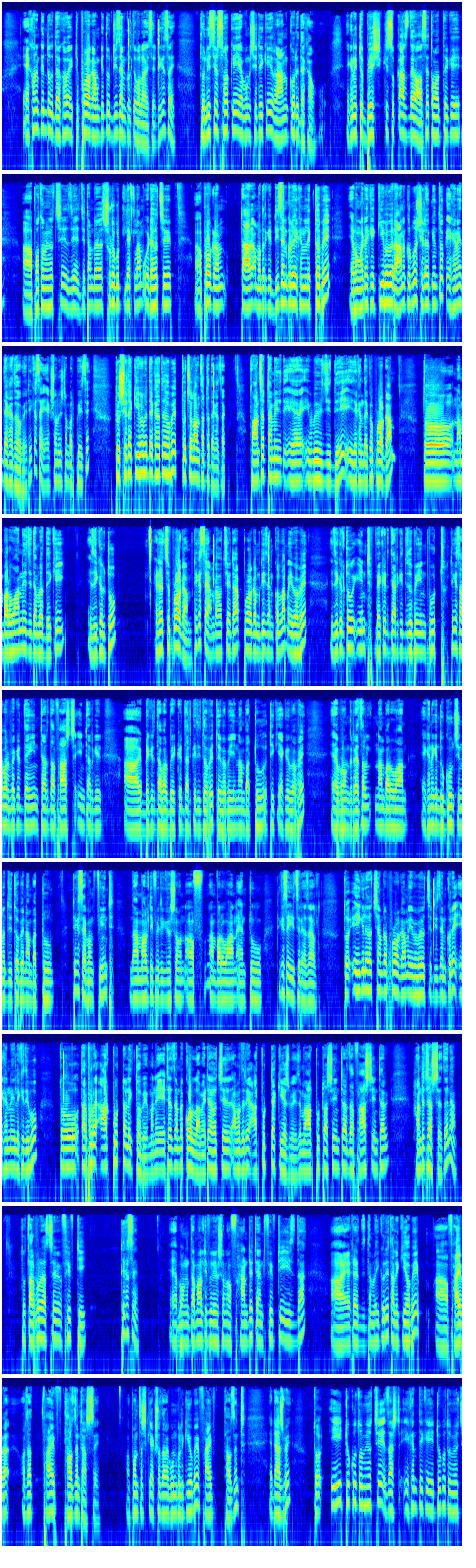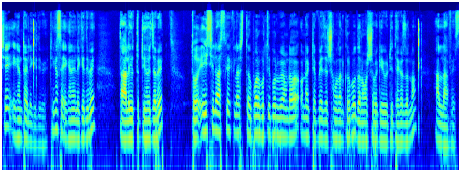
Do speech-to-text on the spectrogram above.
এখন কিন্তু দেখো, একটি প্রোগ্রাম কিন্তু ডিজাইন করতে বলা হয়েছে, ঠিক আছে? তো নিচের শখে এবং সেটিকে রান করে দেখাও। এখানে একটু বেশ কিছু কাজ দেওয়া আছে। তোমাদেরকে প্রথমে হচ্ছে যে, যেটা আমরা শুরু করতে লিখলাম, ওইটা হচ্ছে প্রোগ্রাম তার আমাদেরকে ডিজাইন করে এখানে লিখতে হবে। এবং ওটাকে কীভাবে রান করব সেটাও কিন্তু এখানে দেখাতে হবে, ঠিক আছে? একশো উনিশ নম্বর পেজে তো সেটা কীভাবে দেখাতে হবে? তো চলো আনসারটা দেখা যাক। তো আনসারটা আমি দিই, এই যেখানে দেখো প্রোগ্রাম তো নাম্বার ওয়ানে যদি আমরা দেখি ইজিক্যাল টু এটা হচ্ছে প্রোগ্রাম ঠিক আছে? আমরা হচ্ছে এটা প্রোগ্রাম ডিজাইন করলাম এইভাবে। ইজিক্যাল টু ইন্ট ব্যাকেট দিয়ে আর কি দিতে হবে ইনপুট ঠিক আছে? আবার ব্যাকেট দেয় ইন্টার দ্য ফার্স্ট ইন্টার গেট ব্যাকেট দিয়ে আবার ব্যাকেট দিয়ে আর কি দিতে হবে। তো এইভাবে নাম্বার টু ঠিক একইভাবে। এবং রেজাল্ট নাম্বার ওয়ান এখানে কিন্তু গুণ চিহ্ন দিতে হবে নাম্বার টু ঠিক আছে? এবং print the multiplication of number one and two ঠিক আছে? ইজ রেজাল্ট তো এইগুলো হচ্ছে আমরা প্রোগ্রাম এইভাবে হচ্ছে ডিজাইন করে এখানে লিখে দিব। তো তারপরে আউটপুটটা লিখতে হবে। মানে এটা যে আমরা করলাম, এটা হচ্ছে আমাদের আউটপুটটা কী আসবে? যেমন আউটপুট আসে enter the first enter hundred আসছে, তাই না? তো তারপরে আসছে ফিফটি ঠিক আছে? এবং the multiplication of hundred and fifty is the এটা যদি আমরা ই করি, তাহলে কী হবে? ফাইভ অর্থাৎ ফাইভ থাউজেন্ড আসছে। পঞ্চাশকে একশো দ্বারা গুণ করলে কী হবে? ফাইভ থাউজেন্ড এটা আসবে। তো এইটুকু তুমি হচ্ছে জাস্ট এখান থেকে এইটুকু তুমি হচ্ছে এখানটায় লিখে দেবে। ঠিক আছে? এখানে লিখে দেবে। তাহলে উত্তরটি হয়ে যাবে। তো এই ছিল আজকের ক্লাস তো পরবর্তী পর্বে আমরা অনেকটা পেজের সমাধান করব। ধন্যবাদ সবাইকে ভিডিওটি দেখার জন্য। আল্লাহ হাফেজ।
